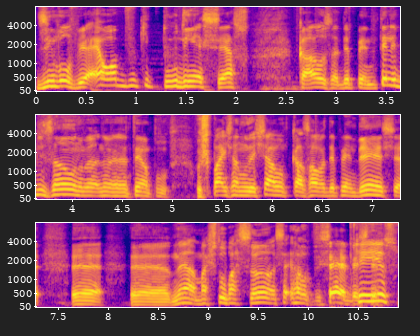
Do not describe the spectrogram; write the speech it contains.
desenvolver. É óbvio que tudo em excesso causa dependência. Televisão, no meu, no meu, tempo, os pais já não deixavam porque causava dependência, é, é, né? masturbação. Sério, que isso?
